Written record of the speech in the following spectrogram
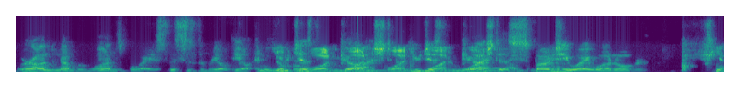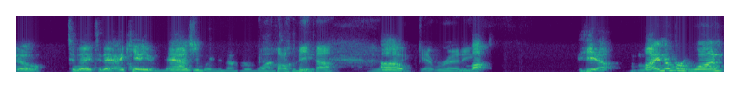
We're on the number ones, boys. This is the real deal. And you Number just one, gushed. one, one, you just one, gushed one, a one. spongy white one over, you know, tonight. Tonight, I can't even imagine what your number one. Oh would be. yeah. Um, Get ready. My, yeah, my number one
